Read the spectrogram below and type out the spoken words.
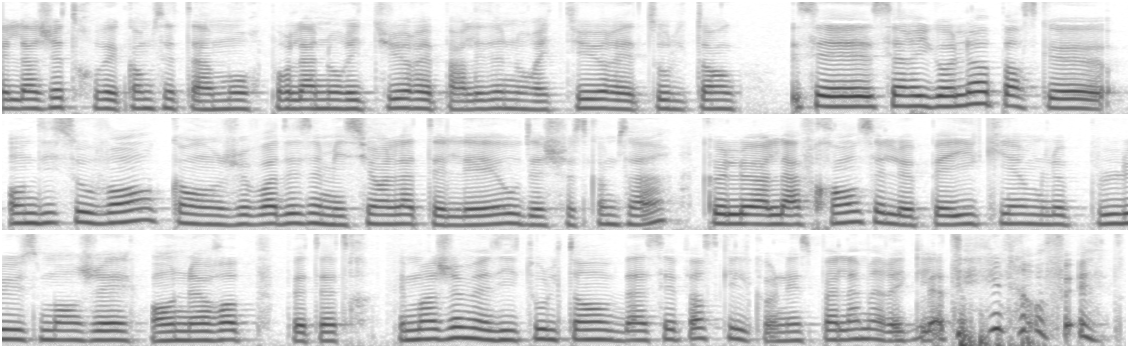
Et là, j'ai trouvé comme cet amour pour la nourriture et parler de nourriture et tout le temps C'est rigolo parce que on dit souvent, quand je vois des émissions à la télé ou des choses comme ça, que la France est le pays qui aime le plus manger, en Europe peut-être. Et moi je me dis tout le temps, bah, c'est parce qu'ils connaissent pas l'Amérique latine en fait.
